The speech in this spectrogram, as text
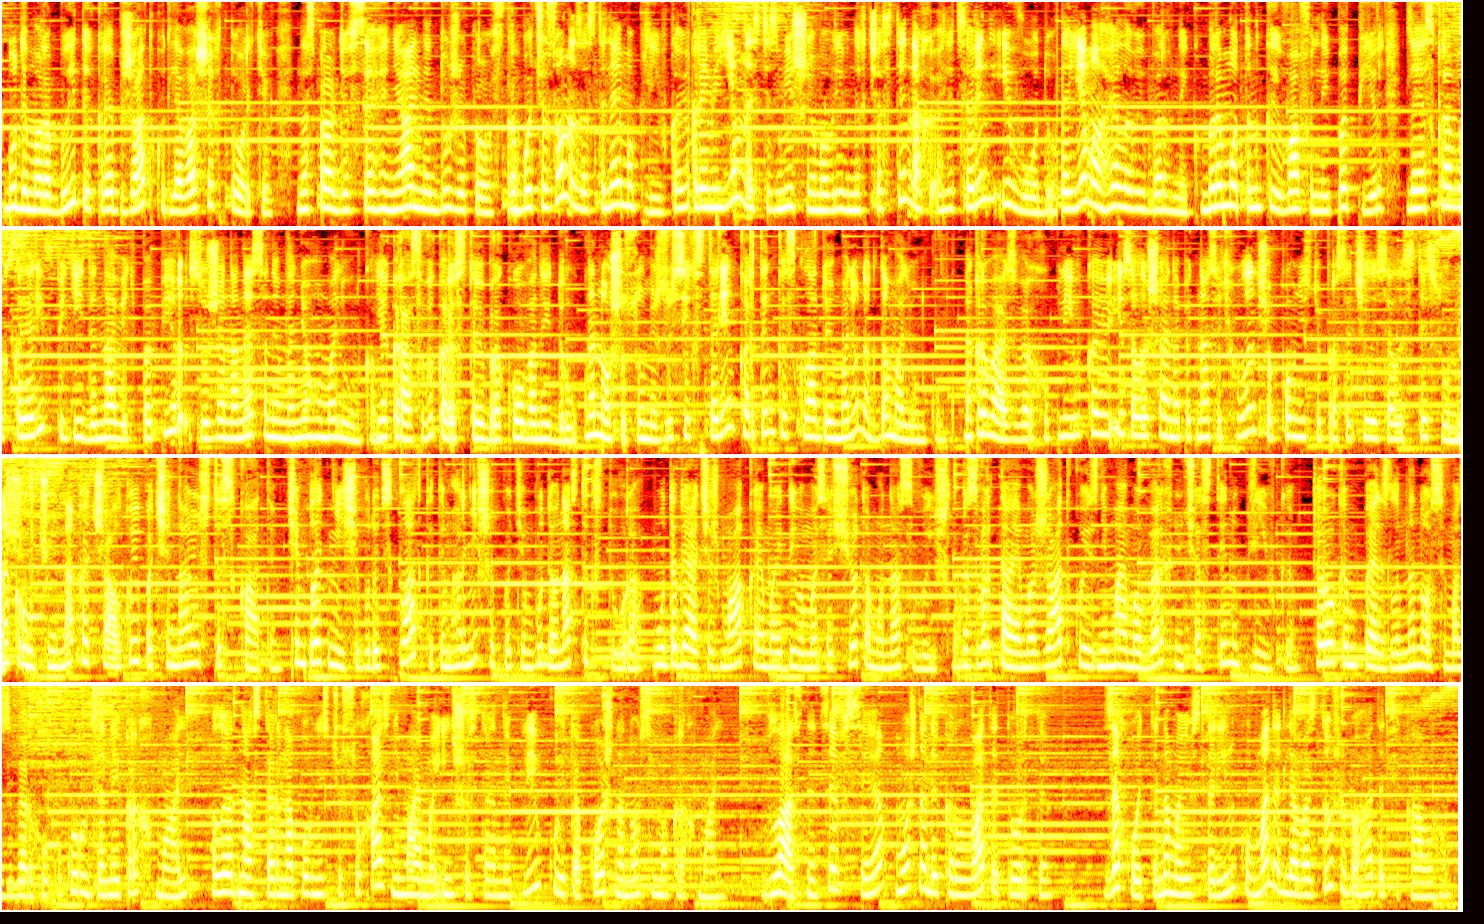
Будемо робити креп-жатку для ваших тортів. Насправді все геніальне, дуже просто. Робочу зону застеляємо плівкою. В окремій ємності змішуємо в рівних частинах гліцерин і воду. Даємо гелевий барвник. Беремо тонкий вафельний папір. Для яскравих кольорів підійде навіть папір з уже нанесеним на нього малюнком. Якраз використаю бракований друк. Наношу суміш з усіх сторін, картинки складую малюнок до малюнку. Накриваю зверху плівкою і залишаю на 15 хвилин, щоб повністю просочилися листи суміші. Накручую качалку і починаю стискати. Чим плотніші будуть складки, тим гарніше потім буде у нас текстура. Ми Удивляючи жмакаємо і дивимося, що там у нас вийшло. Розвертаємо жатку і знімаємо верхню частину плівки. Широким пензлем наносимо зверху кукурудзяний крахмаль. Коли одна сторона повністю суха, знімаємо іншу сторони плівку і також наносимо крахмаль. Власне, це все можна декорувати торти. Заходьте на мою сторінку, в мене для вас дуже багато цікавого.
